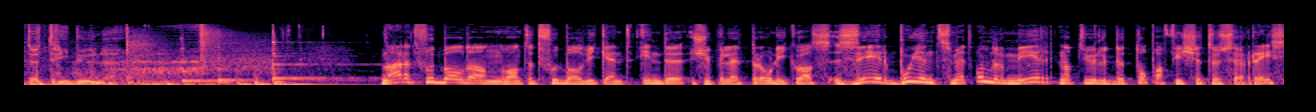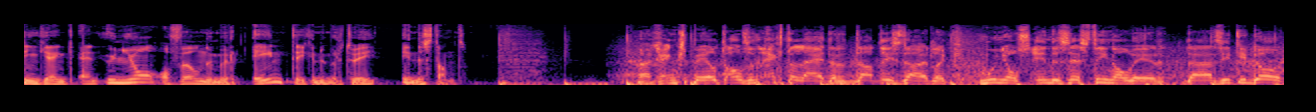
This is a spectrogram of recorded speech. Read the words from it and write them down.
De tribune. Naar het voetbal dan, want het voetbalweekend in de Jupiler Pro League was zeer boeiend. Met onder meer natuurlijk de topaffiche tussen Racing Genk en Union, ofwel nummer 1 tegen nummer 2 in de stand. Maar Genk speelt als een echte leider, dat is duidelijk. Munoz in de 16 alweer, daar zit hij door.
